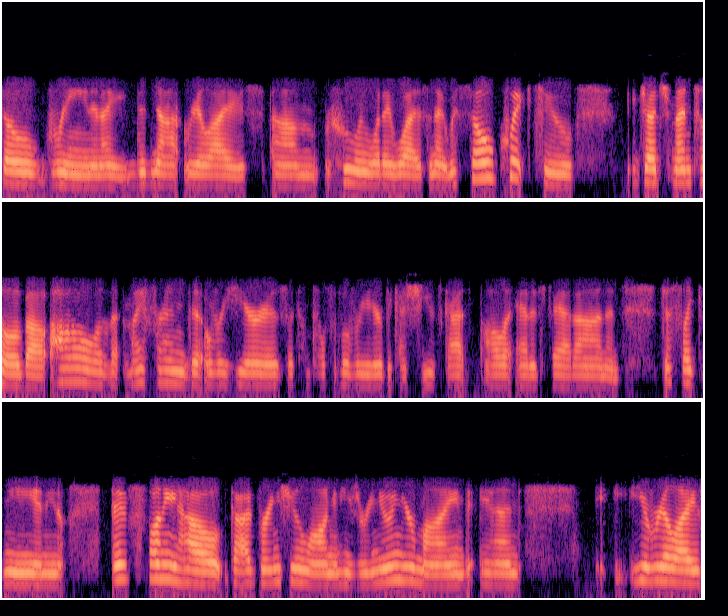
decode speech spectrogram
so green, and I did not realize um, who and what I was, and I was so quick to be judgmental about, oh, my friend over here is a compulsive overeater because she's got all the added fat on, and just like me, and you know, it's funny how God brings you along, and He's renewing your mind, and you realize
